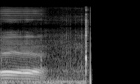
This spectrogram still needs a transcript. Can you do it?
哎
